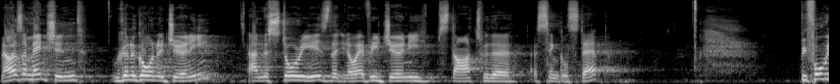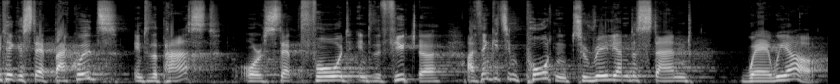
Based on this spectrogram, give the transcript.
Now, as I mentioned, we're going to go on a journey, and the story is that, you know, every journey starts with a, a single step. Before we take a step backwards into the past or a step forward into the future, I think it's important to really understand where we are.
